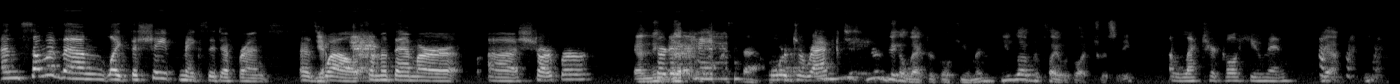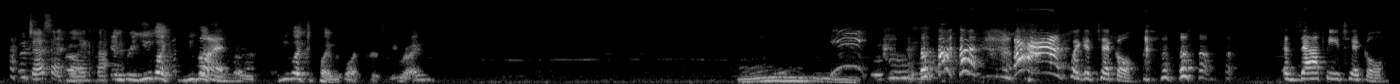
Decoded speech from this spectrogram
and some of them, like the shape makes a difference as yeah. well. Some of them are uh, sharper, and the, sort of pain, more direct. You're a big electrical human. You love to play with electricity. Electrical human. Yeah. Who doesn't uh, like that? Amber, you like you like, play, you like to play with electricity, right? Ooh. ah, it's like a tickle. a zappy tickle.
